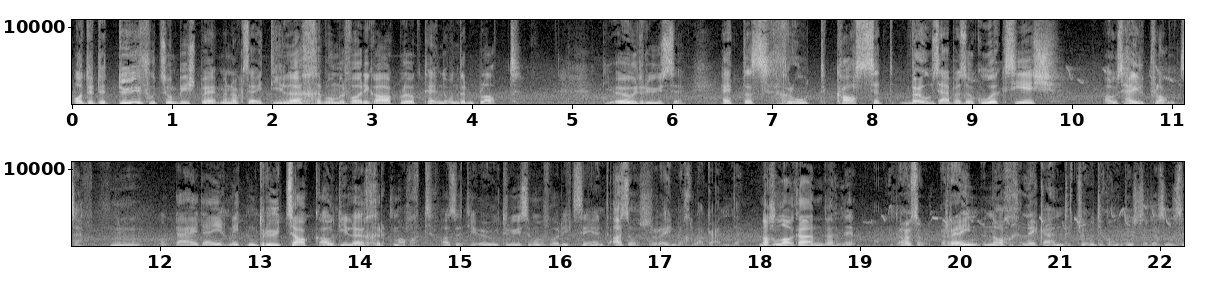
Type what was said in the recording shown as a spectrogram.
Oder der Teufel zum Beispiel, hat man noch gesagt, die Löcher, die wir vorhin angeschaut haben, unter dem Blatt, die Öldrüse, hat das Kraut gekasset, weil es eben so gut war als Heilpflanze. Hm. Und der hat eigentlich mit dem Dreizack all die Löcher gemacht. Also die Öldrüsen, die wir vorhin gesehen haben. Also, das ist rein nach Legende. Nach Legende. Le also, rein nach Legende. Entschuldigung, tust du das raus?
